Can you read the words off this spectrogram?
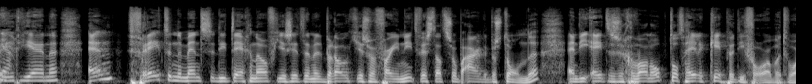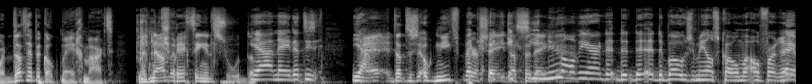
Ja. hygiëne. En vretende mensen die tegenover je zitten met broodjes waarvan je niet wist dat ze op aarde bestonden. En die eten ze gewoon op tot hele kippen die verorberd worden. Dat heb ik ook meegemaakt. Met name richting het Soerden. Ja, nee, dat is. Ja. Eh, dat is ook niet per se ik, dat ik zie denken... nu alweer de, de, de, de boze mails komen over. eh, hoe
